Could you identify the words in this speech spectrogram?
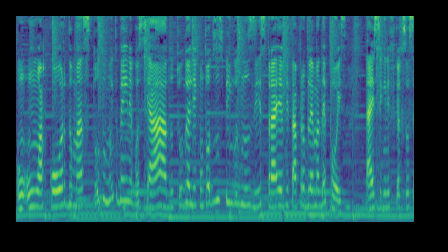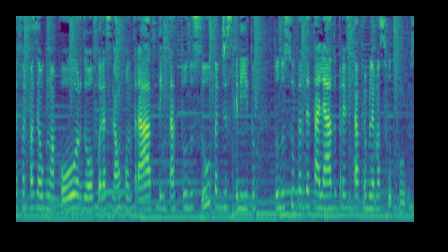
um, um, acordo, mas tudo muito bem negociado, tudo ali com todos os pingos nos is para evitar problema depois. Tá? Isso significa que se você for fazer algum acordo ou for assinar um contrato, tem que estar tá tudo super descrito, tudo super detalhado para evitar problemas futuros.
